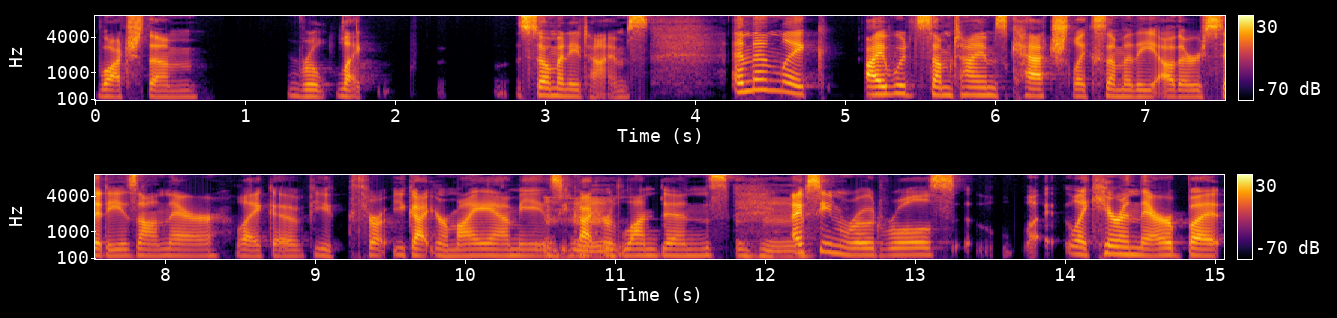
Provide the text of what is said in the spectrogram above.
watched them re- like so many times. And then like I would sometimes catch like some of the other cities on there, like if you throw you got your Miami's, mm-hmm. you got your mm-hmm. Londons. Mm-hmm. I've seen road rules like here and there, but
